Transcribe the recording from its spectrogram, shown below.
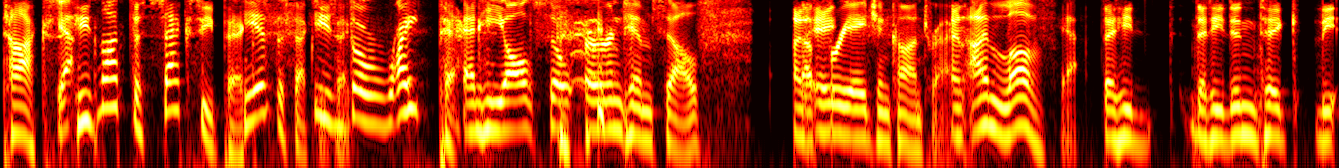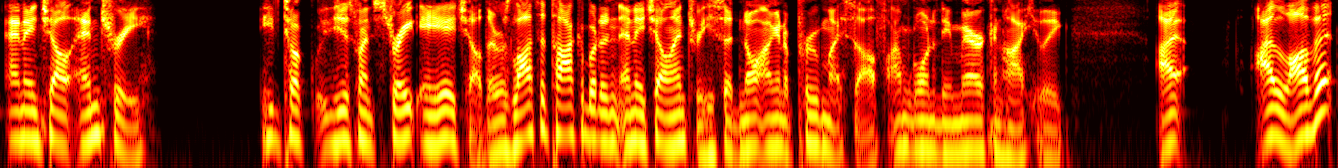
Tucks. Yeah. He's not the sexy pick. He is the sexy He's pick. the right pick. And he also earned himself a free agent contract. And I love Yeah. that he that he didn't take the NHL entry. He took he just went straight AHL. There was lots of talk about an NHL entry. He said, "No, I'm going to prove myself. I'm going to the American Hockey League." I I love it.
